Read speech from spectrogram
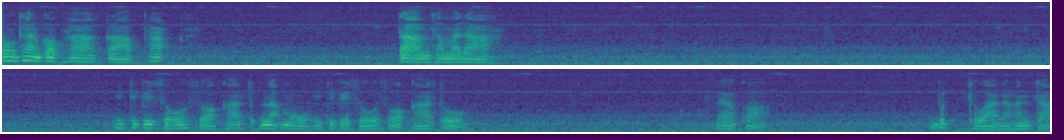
องค์ท่านก็พากราบพระ ตามธรรมดา อิติปิโสสวกขาตนะโม อิติปิโสสวกขาโต แล้วก็บุตถวาลหันตา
